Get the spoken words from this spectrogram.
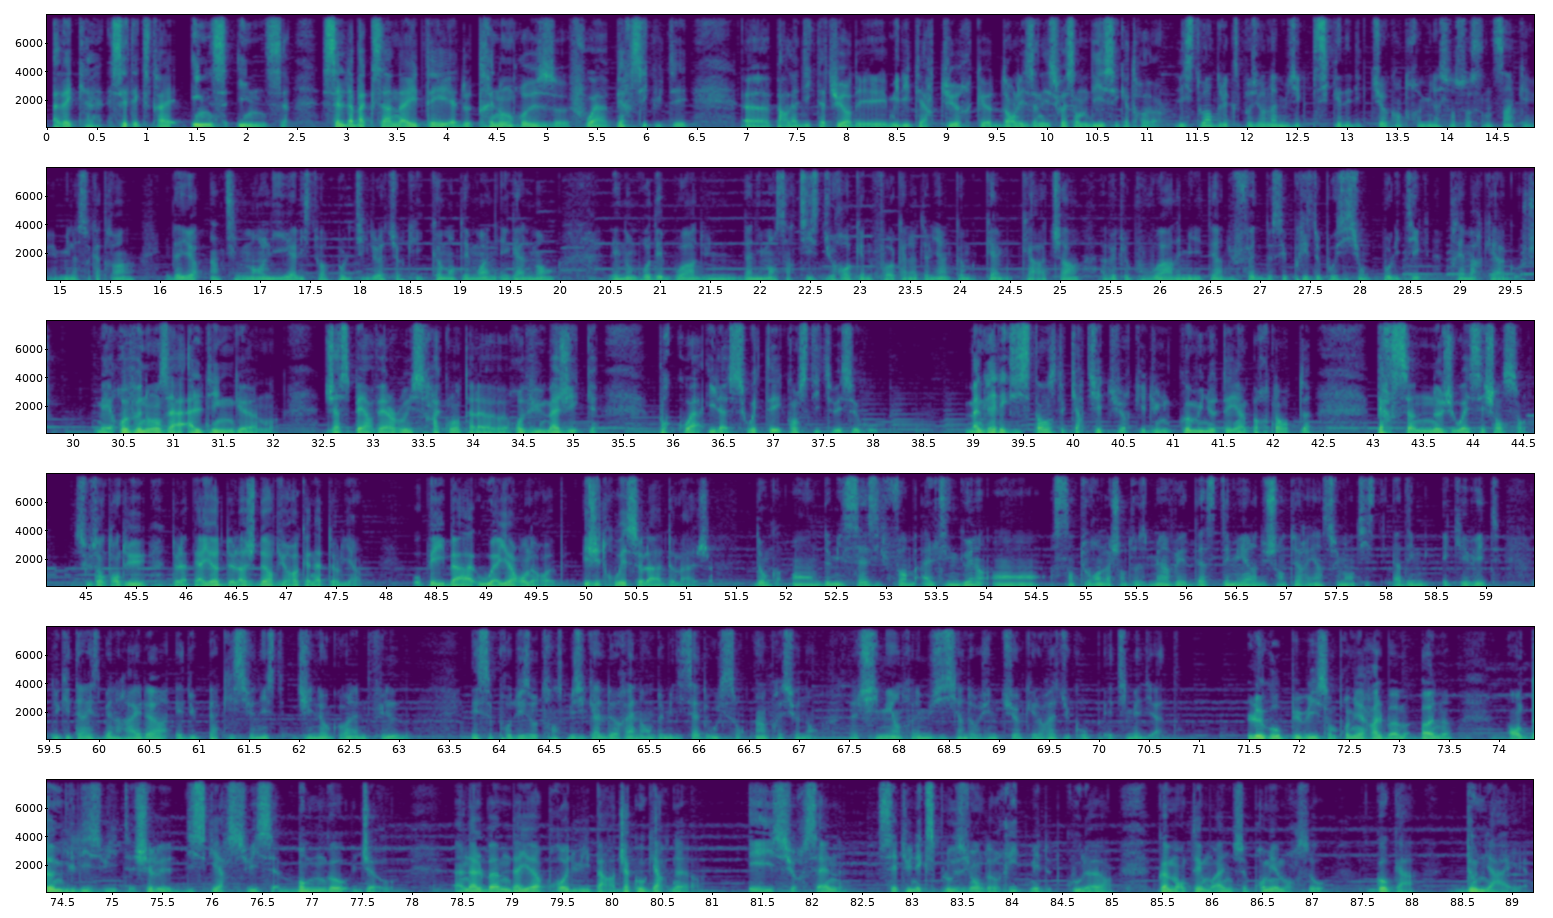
avec cet extrait Ins Ins. Zelda Bagsan a été de très nombreuses fois persécuté euh, par la dictature des militaires turcs dans les années 70 et 80. L'histoire de l'explosion de la musique psychédélique turque entre 1965 et 1980 est d'ailleurs intimement liée à l'histoire politique de la Turquie, comme en témoignent également les nombreux déboires d'un immense artiste du rock and folk anatolien comme Kem Karaca avec le pouvoir des militaires du fait de ses prises de position politiques très marquées à gauche. Mais revenons à Altingen. Jasper Verhulst raconte à la revue Magique pourquoi il a souhaité constituer ce groupe. Malgré l'existence de quartiers turcs et d'une communauté importante, personne ne jouait ses chansons, sous-entendu de la période de l'âge d'or du rock anatolien, aux Pays-Bas ou ailleurs en Europe, et j'ai trouvé cela dommage. Donc en 2016, il forme Altingen en s'entourant de la chanteuse Merve Dasdemir, du chanteur et instrumentiste Erding Ekevit, du guitariste Ben Ryder et du percussionniste Gino Gronenfield, et se produisent au Transmusical de Rennes en 2017 où ils sont impressionnants. L'alchimie entre les musiciens d'origine turque et le reste du groupe est immédiate. Le groupe publie son premier album On en 2018 chez le disquaire suisse Bongo Joe. Un album d'ailleurs produit par Jaco Gardner. Et sur scène, c'est une explosion de rythme et de couleurs, comme en témoigne ce premier morceau, Goga Dunyai.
